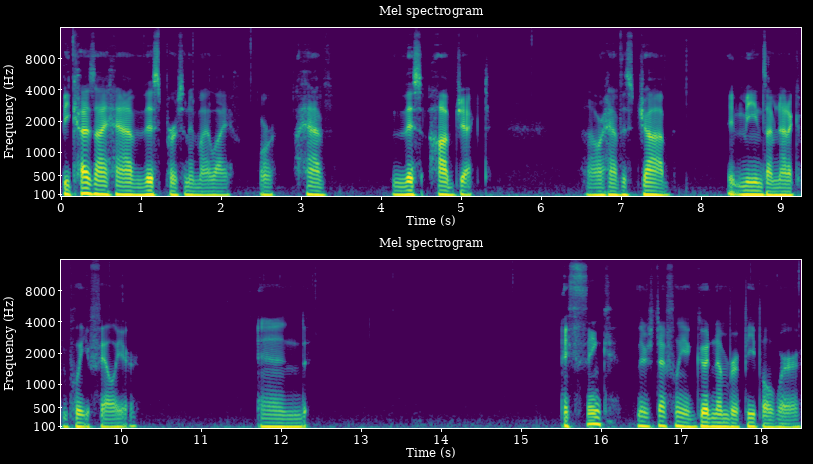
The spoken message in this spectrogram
because I have this person in my life, or I have this object or have this job, it means I'm not a complete failure. And I think there's definitely a good number of people where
